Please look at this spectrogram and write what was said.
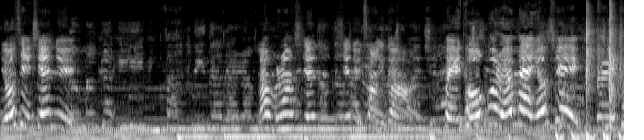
有请仙女，来，我们让仙仙女唱一段啊，《北投贵人美》，有请。北投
